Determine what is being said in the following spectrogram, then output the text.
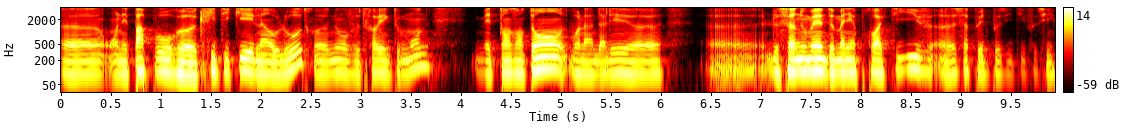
Euh, on n'est pas pour critiquer l'un ou l'autre. Nous, on veut travailler avec tout le monde mais de temps en temps, voilà, d'aller euh, euh, le faire nous-mêmes de manière proactive, euh, ça peut être positif aussi.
